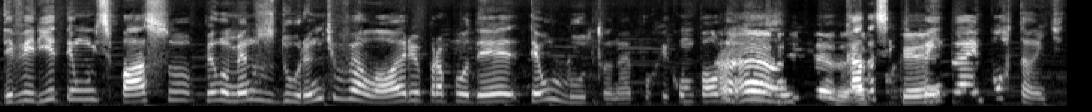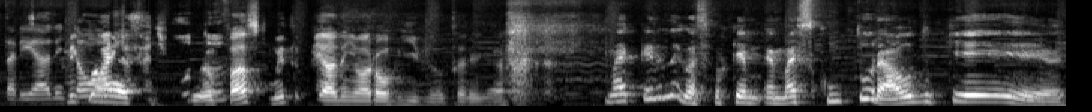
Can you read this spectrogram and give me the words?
deveria ter um espaço, pelo menos durante o velório, pra poder ter o luto, né? Porque como o Paulo É, eu disse, cada é porque sentimento é importante, tá ligado? me Então, acho conhece, que tipo, luto- eu faço muita piada em hora horrível, tá ligado? Mas é aquele negócio, porque é mais cultural do que.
